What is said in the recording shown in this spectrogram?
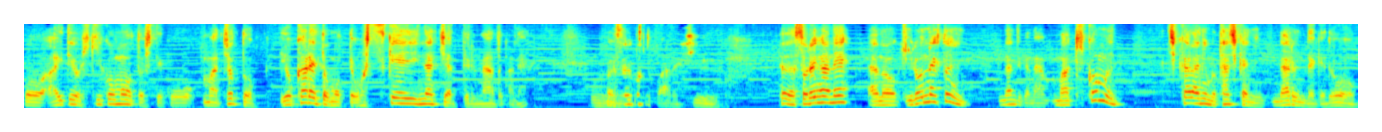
こう相手を引き込もうとしてこう、まあ、ちょっと良かれと思って押し付けになっちゃってるなとかね、まあ、そういうこともあるし、ただそれがねあのいろんな人になんていうかな巻き込む力にも確かになるんだけど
